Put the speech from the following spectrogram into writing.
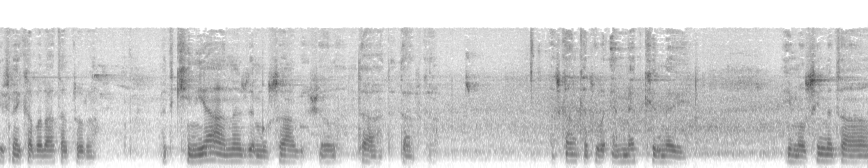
לפני קבלת התורה. את קניין זה מושג של דעת דווקא. אז כאן כתוב אמת כנה. אם עושים את, ה...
